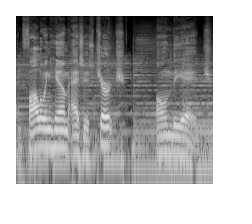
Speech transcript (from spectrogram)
and following Him as His church on the edge.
